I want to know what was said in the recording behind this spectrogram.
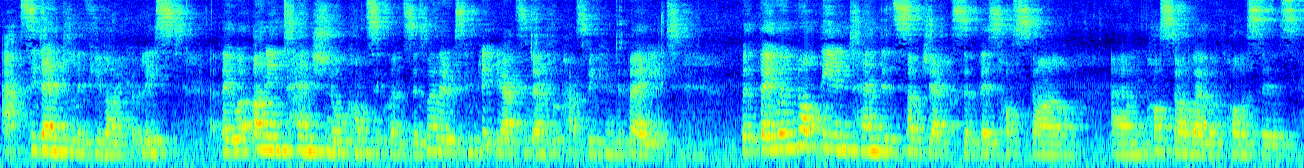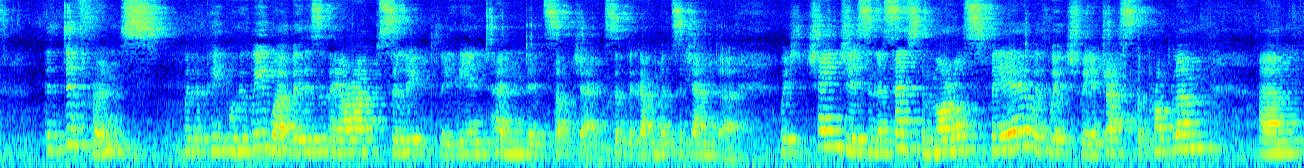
accidental, if you like, or at least they were unintentional consequences. Whether it was completely accidental, perhaps we can debate. But they were not the intended subjects of this hostile, um, hostile web of policies. The difference with the people who we work with is that they are absolutely the intended subjects of the government's agenda which changes, in a sense, the moral sphere with which we address the problem. Um,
